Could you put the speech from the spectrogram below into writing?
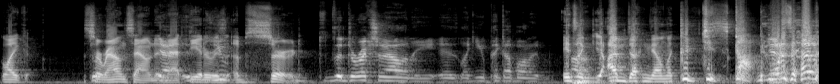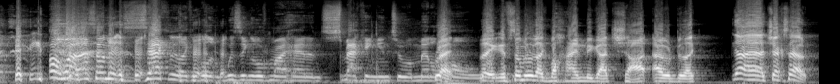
like surround sound in Yeah, that theater is absurd. The directionality is like you pick up on it. It's Um, like I'm ducking down, like good Jesus God, what is happening? Oh wow, that sounded exactly like a bullet whizzing over my head and smacking into a metal Right. pole. Like if somebody like behind me got shot, I would be like, "No, nah, checks out."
